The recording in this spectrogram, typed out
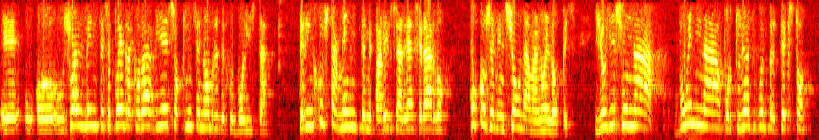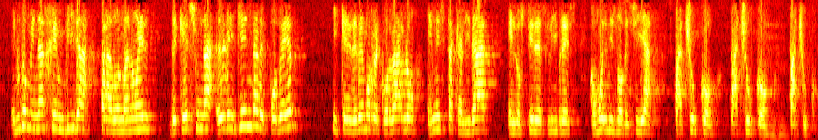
eh, o- usualmente se pueden recordar 10 o 15 nombres de futbolistas, pero injustamente me parece, Adrián Gerardo, poco se menciona a Manuel López. Y hoy es una buena oportunidad y un buen pretexto en un homenaje en vida para don Manuel de que es una leyenda de poder y que debemos recordarlo en esta calidad en los tiros libres, como él mismo decía, Pachuco, Pachuco, Pachuco.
